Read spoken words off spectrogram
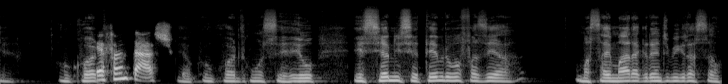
É, concordo. É fantástico. Eu concordo com você. Eu, esse ano, em setembro, eu vou fazer a, uma Saimara Grande Migração,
